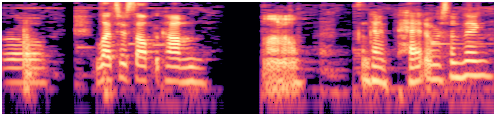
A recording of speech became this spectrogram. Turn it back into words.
Girl lets herself become, I don't know, some kind of pet or something.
